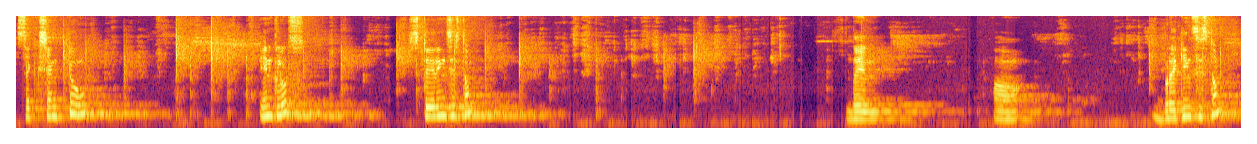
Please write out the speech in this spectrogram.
Section 2 includes steering system. Then uh, braking system.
